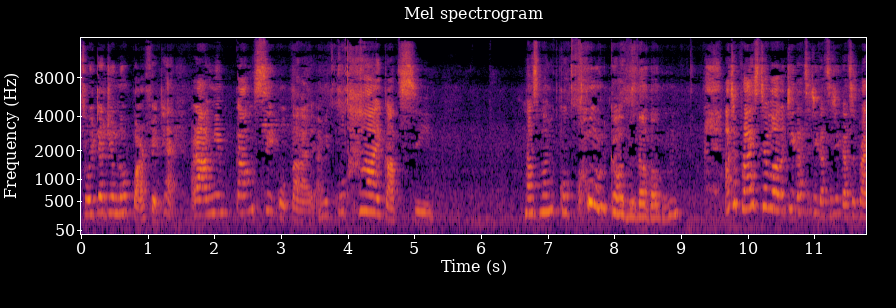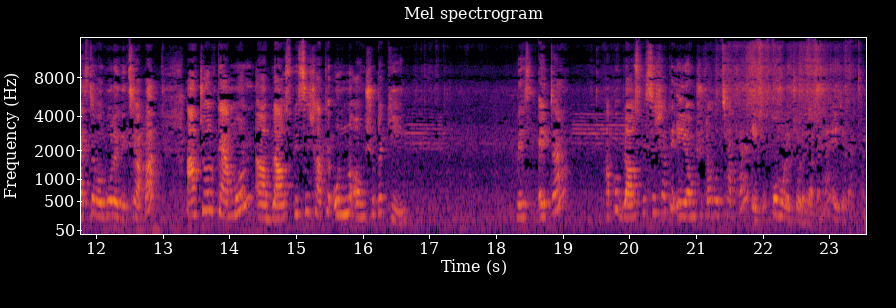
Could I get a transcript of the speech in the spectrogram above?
সো ওইটার জন্য পারফেক্ট হ্যাঁ? আর আমি কাঁদছি কোথায়? আমি কোথায় কাঁদছি? আমি কখন কাঁদলাম? আচ্ছা প্রাইসটা বলো। ঠিক আছে ঠিক আছে ঠিক আছে প্রাইসটা বলে দিচ্ছি আপা। আঁচল কেমন? ব্লাউজ পিসের সাথে অন্য অংশটা কি? এটা? আপু ব্লাউজ পিসের সাথে এই অংশটা হচ্ছে আপনার এই যে কোমরে চলে যাবে হ্যাঁ? এই যে দেখেন।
